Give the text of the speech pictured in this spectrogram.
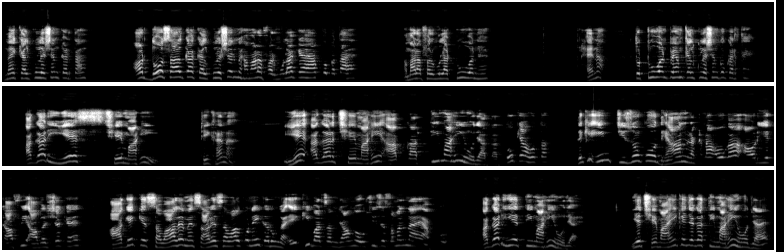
मैं कैलकुलेशन करता। और दो साल का कैलकुलेशन में हमारा फॉर्मूला क्या है आपको पता है? हमारा फॉर्मूला टू वन है। है ना? तो टू वन पे हम कैलकुलेशन को करते हैं। अगर ये छह माही ठीक है ना? ये अगर छह माही आपका तिमाही हो जाता तो क्या होता? देखिए, इन चीज़ों को ध्यान रखना होगा और ये काफ़ी आवश्यक है। आगे के सवाल है, मैं सारे सवाल को नहीं करूँगा, एक ही बार समझाऊँगा, उसी से समझना है आपको। अगर ये तिमाही हो जाए, ये छह माही के जगह तिमाही हो जाए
